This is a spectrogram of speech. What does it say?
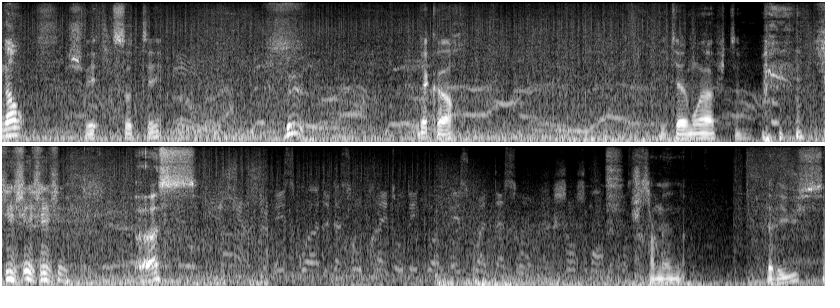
Non. Je vais sauter. D'accord. Il était à moi, putain. Os Je ramène Thaddeus.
